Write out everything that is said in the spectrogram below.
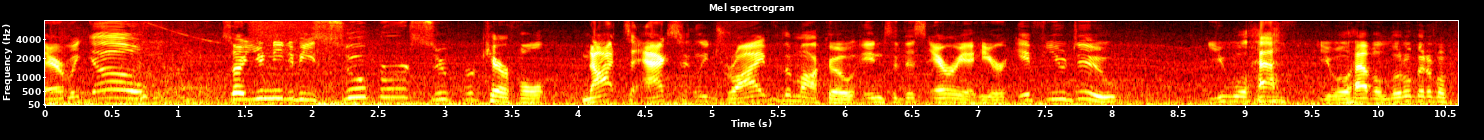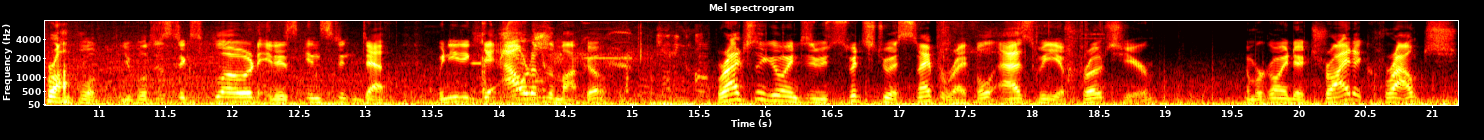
There we go. So you need to be super, super careful not to accidentally drive the Mako into this area here. If you do, you will have you will have a little bit of a problem. You will just explode. It is instant death. We need to get out of the Mako. We're actually going to switch to a sniper rifle as we approach here. And we're going to try to crouch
